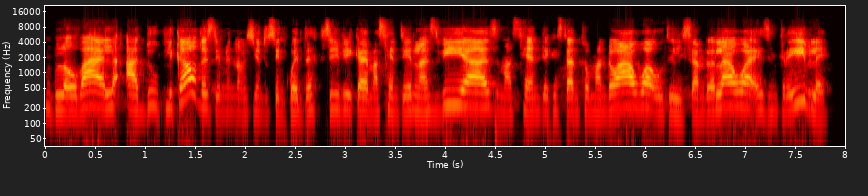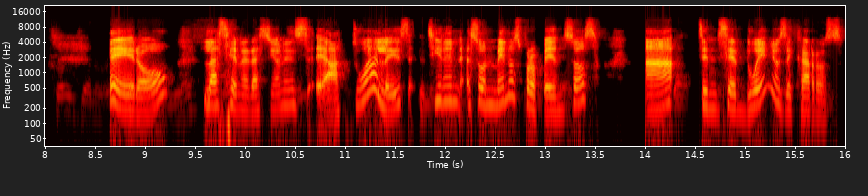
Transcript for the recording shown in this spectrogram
global ha duplicado desde 1950. Significa más gente en las vías, más gente que están tomando agua, utilizando el agua. Es increíble pero las generaciones eh, actuales tienen, son menos propensos a ser dueños de carros.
